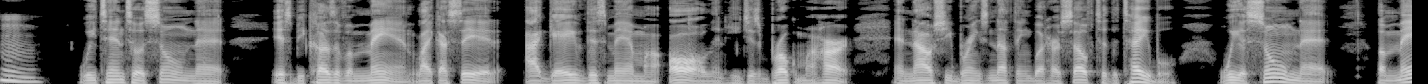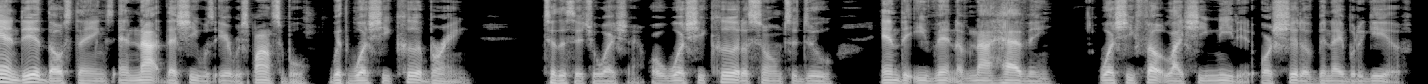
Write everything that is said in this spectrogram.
Hmm. We tend to assume that it's because of a man. Like I said, I gave this man my all and he just broke my heart. And now she brings nothing but herself to the table. We assume that a man did those things and not that she was irresponsible with what she could bring to the situation or what she could assume to do in the event of not having what she felt like she needed or should have been able to give.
